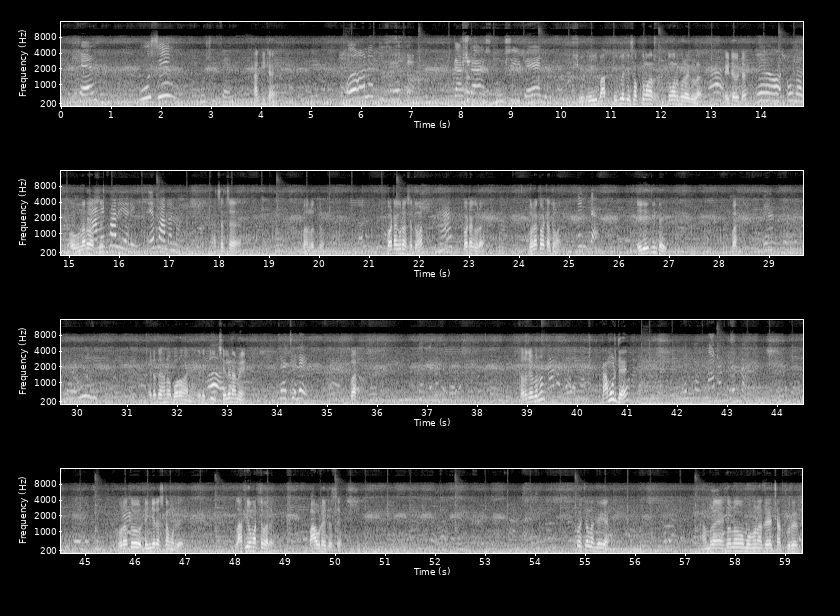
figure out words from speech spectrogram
আর কি খায়? অনেক কিছু। গাছ টাছ পুষি ফ্যান। এই বাস এগুলো কি সব তোমার তোমার ঘোড়া এগুলা? এটা ওইটা? ও ওনারও আছে? আচ্ছা আচ্ছা। ভালো তো। কয়টা ঘোড়া আছে তোমার? হ্যাঁ? কয়টা ঘোড়া? ঘোড়া কয়টা তোমার? এই যে এই তিনটাই? বাহ। এটা তো এখনও বড় হয় না এটা কি হ্যাঁ। ছেলে না মেয়ে? ছেলে। বাহ। ধরা যাবে না? কামড় দেয় ঘোড়া তো ডেঞ্জারাস কামড় দেয়। লাথিও মারতে পারে। পা উঠাইতেছে। কই চলেন জায়গা আমরা এখনও মোহনাতে চাঁদপুরের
